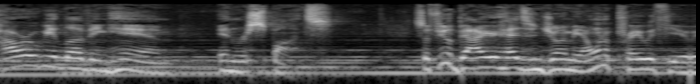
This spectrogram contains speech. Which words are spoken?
How are we loving Him in response? So if you'll bow your heads and join me, I want to pray with you.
